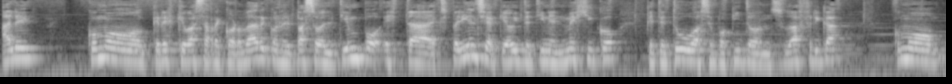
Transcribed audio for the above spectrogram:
Ale, ¿cómo crees que vas a recordar con el paso del tiempo esta experiencia que hoy te tiene en México, que te tuvo hace poquito en Sudáfrica? ¿Cómo,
